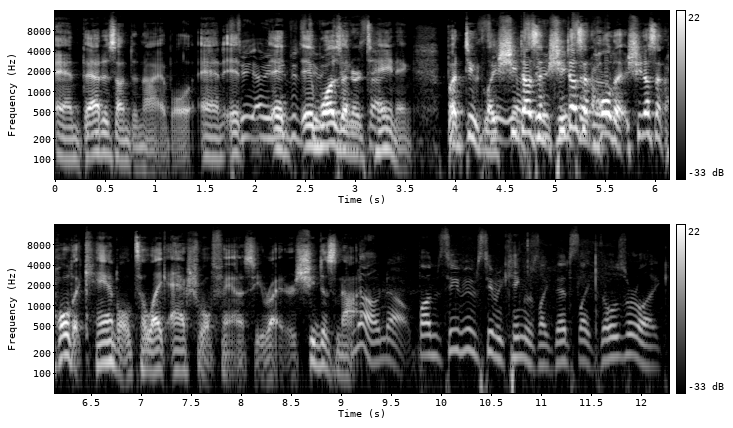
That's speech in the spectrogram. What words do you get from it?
and that is undeniable. And it See, I mean, it, it was entertaining. But dude like See, she yeah, doesn't Stephen she doesn't hold it she doesn't hold a candle to like actual fantasy writers. She does not. No, no. But I'm- even Stephen King was like, that's like those are like,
